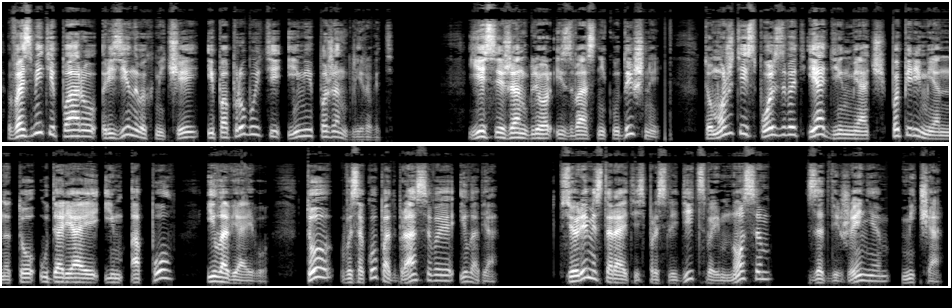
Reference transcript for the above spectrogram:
возьмите пару резиновых мечей и попробуйте ими пожонглировать. Если жонглер из вас никудышный, то можете использовать и один мяч попеременно, то ударяя им о пол и ловя его, то высоко подбрасывая и ловя. Все время старайтесь проследить своим носом за движением мяча.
